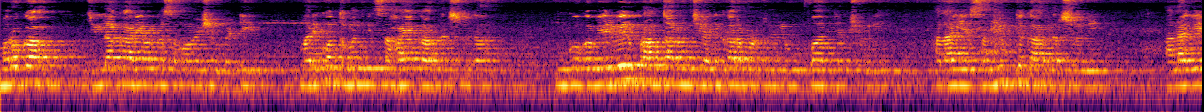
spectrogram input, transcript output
మరొక జిల్లా కార్యవర్గ సమావేశం పెట్టి మరికొంతమంది సహాయ కార్యదర్శులుగా ఇంకొక వేరువేరు ప్రాంతాల నుంచి అధికార ప్రతినిధులు ఉపాధ్యక్షుల్ని అలాగే సంయుక్త కార్యదర్శుల్ని అలాగే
